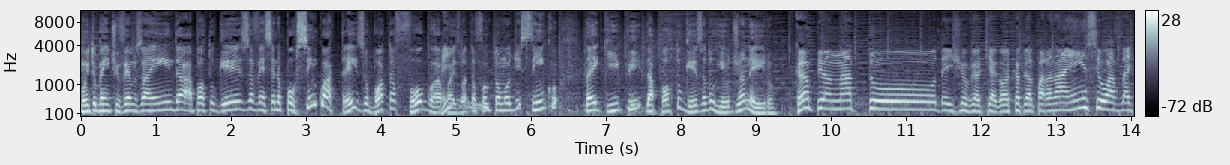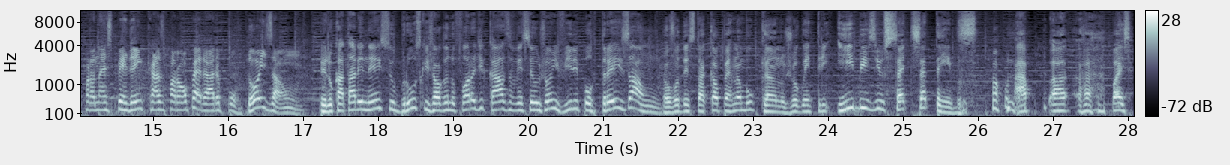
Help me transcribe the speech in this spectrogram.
Muito bem, tivemos ainda a portuguesa vencendo por 5 a 3 o Botafogo, rapaz. O Botafogo tomou de 5 da equipe da portuguesa do Rio de Janeiro. Campeonato. Deixa eu ver aqui agora. Campeonato Paranaense. O Atlético Paranaense perdeu em casa para o Operário por 2 a 1 Pelo Catarinense, o Brusque jogando fora de casa venceu o Joinville por 3 a 1 Eu vou destacar o Pernambucano, jogo entre Ibis e o 7 de setembro. A, a- a- rapaz,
